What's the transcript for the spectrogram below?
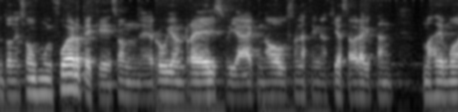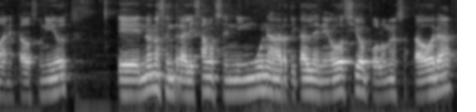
donde somos muy fuertes, que son eh, Ruby on Rails, React, Node, son las tecnologías ahora que están más de moda en Estados Unidos. Eh, no nos centralizamos en ninguna vertical de negocio, por lo menos hasta ahora.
